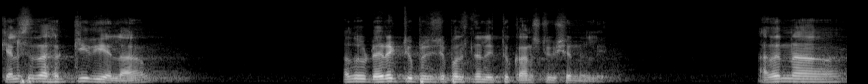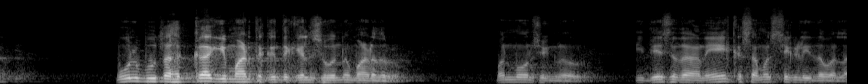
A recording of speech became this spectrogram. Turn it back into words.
ಕೆಲಸದ ಹಕ್ಕಿದೆಯಲ್ಲ ಅದು ಡೈರೆಕ್ಟಿವ್ ಪ್ರಿನ್ಸಿಪಲ್ಸ್ನಲ್ಲಿ ಇತ್ತು ಕಾನ್ಸ್ಟಿಟ್ಯೂಷನ್ನಲ್ಲಿ ಅದನ್ನು ಮೂಲಭೂತ ಹಕ್ಕಾಗಿ ಮಾಡ್ತಕ್ಕಂಥ ಕೆಲಸವನ್ನು ಮಾಡಿದರು ಮನಮೋಹನ್ ಸಿಂಗ್ನವರು. ಈ ದೇಶದ ಅನೇಕ ಸಮಸ್ಯೆಗಳಿದ್ದಾವಲ್ಲ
